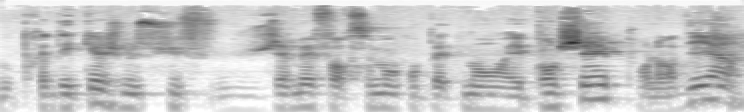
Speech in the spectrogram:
auprès desquels je me suis jamais forcément complètement épanché pour leur dire.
